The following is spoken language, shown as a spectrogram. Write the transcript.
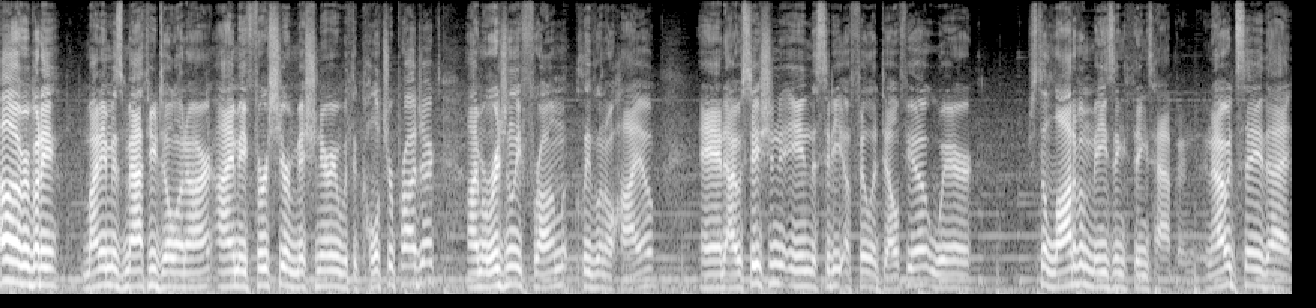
Hello everybody, my name is Matthew Dolinar. I'm a first year missionary with the Culture Project. I'm originally from Cleveland, Ohio, and I was stationed in the city of Philadelphia where just a lot of amazing things happened. And I would say that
